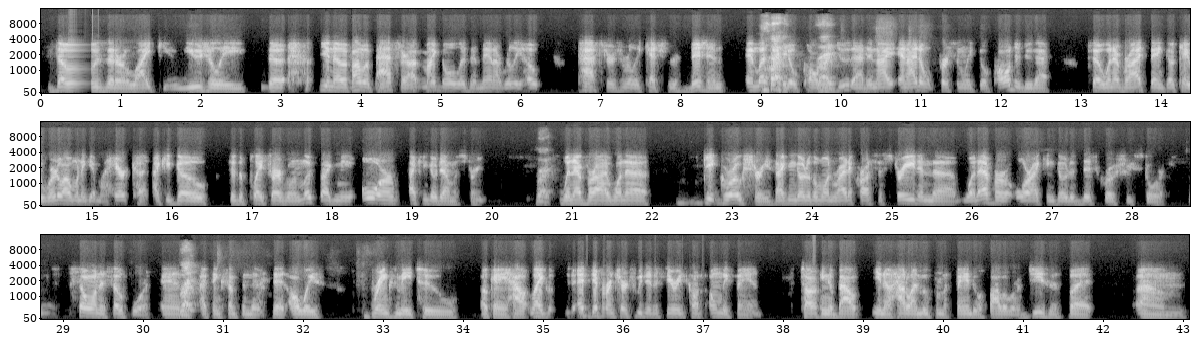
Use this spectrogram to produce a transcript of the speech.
those that are like you usually the you know if i'm a pastor I, my goal isn't man i really hope pastors really catch this vision unless i feel called right. to do that and i and i don't personally feel called to do that so whenever I think, okay, where do I want to get my hair cut? I could go to the place where everyone looks like me, or I can go down the street. Right. Whenever I want to get groceries, I can go to the one right across the street and the whatever, or I can go to this grocery store, so on and so forth. And Right. I think something that that always brings me to okay, how like at different church we did a series called Only Fan, talking about you know how do I move from a fan to a follower of Jesus, but um,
